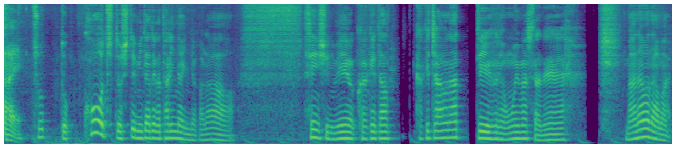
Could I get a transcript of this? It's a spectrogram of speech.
はい、ちょっとコーチとして見立てが足りないんだから選手に迷惑かけたかけちゃうなっていうふうに思いましたね。まだまだ甘い。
